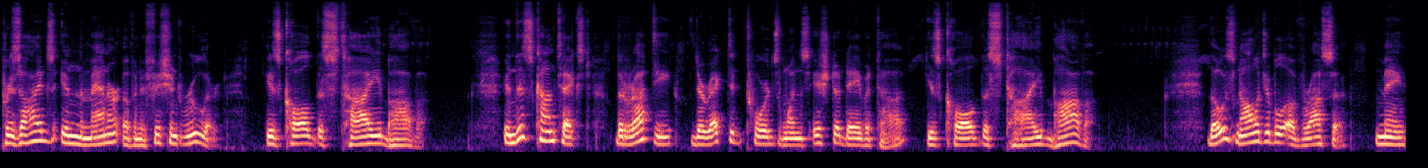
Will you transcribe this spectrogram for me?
presides in the manner of an efficient ruler, is called the sthai bhava. In this context, the rati directed towards one's ishta devata is called the sthai bhava. Those knowledgeable of rasa may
